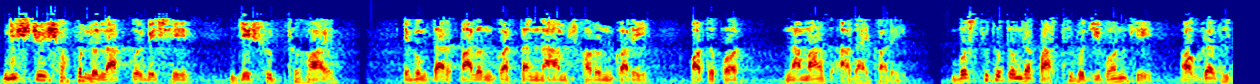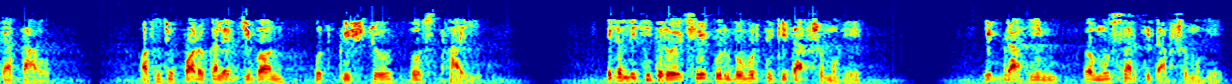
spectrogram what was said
নিশ্চয়ই সাফল্য লাভ করবে সে যে শুদ্ধ হয় এবং তার পালনকর্তার নাম স্মরণ করে, অতপর নামাজ আদায় করে। বস্তুত তোমরা পার্থিব জীবনকে অগ্রাধিকার দাও, অথচ পরকালের জীবন উৎকৃষ্ট ও স্থায়ী। এটা লিখিত রয়েছে পূর্ববর্তী কিতাবসমূহে, ইব্রাহিম ও মুসার কিতাবসমূহে।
